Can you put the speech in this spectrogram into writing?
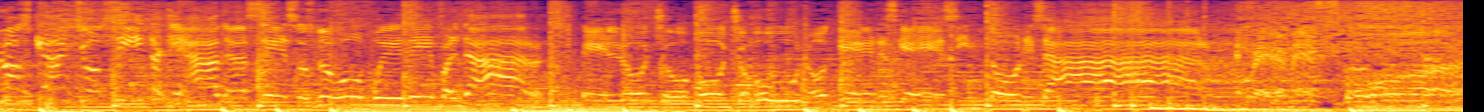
Los ganchos y tacleadas, esos no pueden faltar. El 881 tienes que sintonizar. FM.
